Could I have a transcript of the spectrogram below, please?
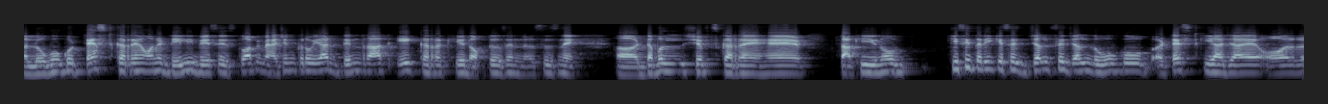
लोगों को टेस्ट कर रहे हैं ऑन अ डेली बेसिस तो आप इमेजिन करो यार दिन रात एक कर रखी है डॉक्टर्स एंड नर्सेज ने। डबल शिफ्ट्स कर रहे हैं ताकि यू you नो know, किसी तरीके से जल्द से जल्द लोगों को टेस्ट किया जाए और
